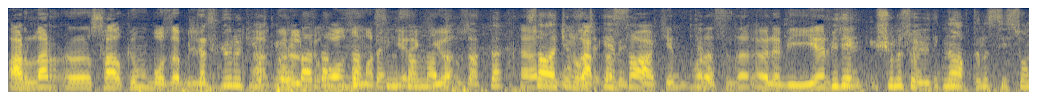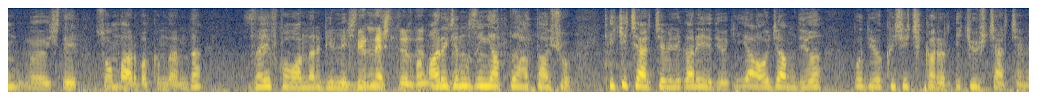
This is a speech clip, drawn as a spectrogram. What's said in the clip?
arılar e, salkımı bozabilir. Tabii gürültü yok. Ha, gürültü Yollardan olmaması uzakta, gerekiyor. insanlardan uzakta Ha, sakin uzakta, olacak. Evet. sakin. Burası da öyle bir yer Bir ki de şunu söyledik. Ne yaptınız? Siz son e, işte sonbahar bakımlarında zayıf kovanları birleştirdiniz. Birleştirdim. Arıcımızın yaptığı hata şu. İki çerçevelik arıya diyor ki ya hocam diyor bu diyor kışı çıkarır. 2-3 çerçeve.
